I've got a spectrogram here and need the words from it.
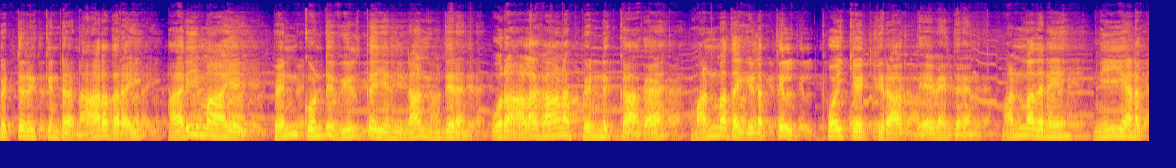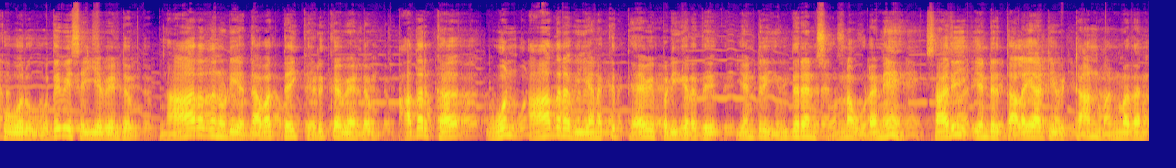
பெற்றிருக்கின்ற நாரதரை ஹரிமாயை பெண் கொண்டு வீழ்த்த எண்ணினான் இந்திரன். ஒரு அழகான பெண்ணுக்காக மன்மத இடத்தில் போய் கேட்கிறார் தேவேந்திரன். மன்மதனே நீ எனக்கு ஒரு உதவி செய்ய வேண்டும். நாரதனுடைய தவத்தை கெடுக்க வேண்டும். அதற்கு உன் ஆதரவு எனக்கு தேவைப்படுகிறது என்று இந்திரன் சொன்ன உடனே சரி என்று தலையாட்டி விட்டான் மன்மதன்.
